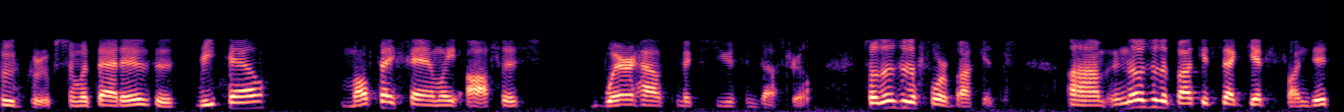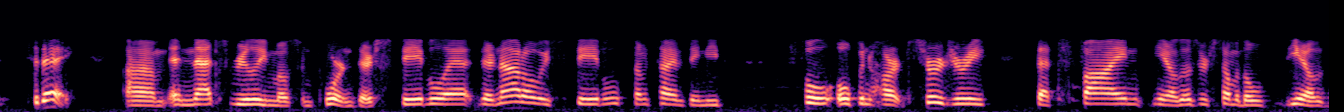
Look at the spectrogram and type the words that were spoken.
food groups, and what that is is retail, multifamily, office, warehouse, mixed use, industrial. So those are the four buckets, um, and those are the buckets that get funded today. Um, and that's really most important. They're stable at. They're not always stable. Sometimes they need full open heart surgery. That's fine. You know, those are some of the, you know,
